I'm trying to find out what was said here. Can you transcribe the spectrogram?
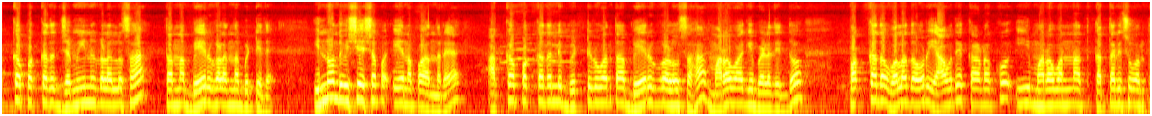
ಅಕ್ಕಪಕ್ಕದ ಜಮೀನುಗಳಲ್ಲೂ ಸಹ ತನ್ನ ಬೇರುಗಳನ್ನು ಬಿಟ್ಟಿದೆ. ಇನ್ನೊಂದು ವಿಶೇಷ ಏನಪ್ಪ ಅಂದರೆ ಅಕ್ಕಪಕ್ಕದಲ್ಲಿ ಬಿಟ್ಟಿರುವಂಥ ಬೇರುಗಳು ಸಹ ಮರವಾಗಿ ಬೆಳೆದಿದ್ದು, ಪಕ್ಕದ ಹೊಲದವರು ಯಾವುದೇ ಕಾರಣಕ್ಕೂ ಈ ಮರವನ್ನು ಕತ್ತರಿಸುವಂಥ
